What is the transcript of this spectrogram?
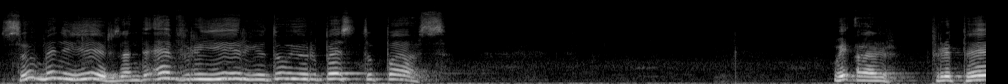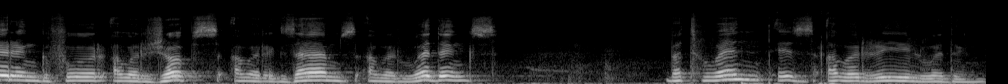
So many years, and every year you do your best to pass. We are preparing for our jobs, our exams, our weddings. But when is our real wedding?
